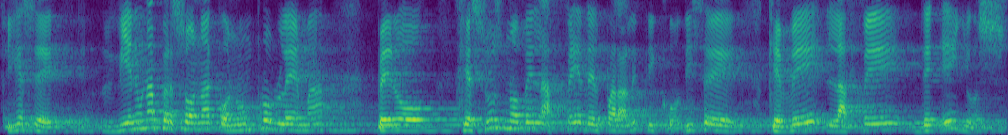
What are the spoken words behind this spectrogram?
Fíjese, viene una persona con un problema, pero Jesús no ve la fe del paralítico, dice que ve la fe de ellos.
